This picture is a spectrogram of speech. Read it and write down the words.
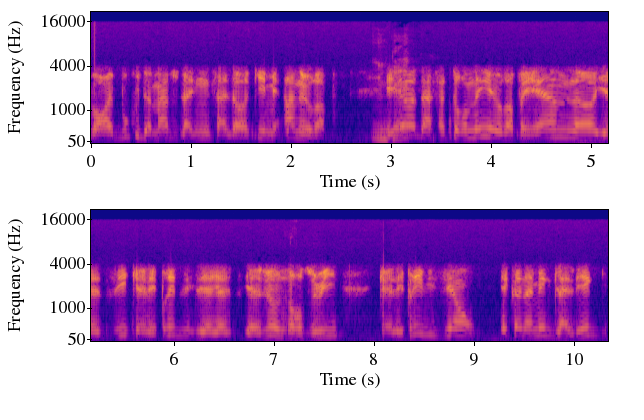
va y avoir beaucoup de matchs de la Ligue salle de hockey, mais en Europe. Et là, dans sa tournée européenne, là, il a dit que les prédi- il a, dit aujourd'hui que les prévisions économiques de la Ligue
